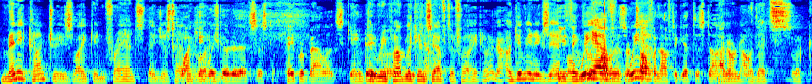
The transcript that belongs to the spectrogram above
many countries, like in France, they just have. Why can't election. we go to that system? Paper ballots, game day. The vote, Republicans have to fight harder. I'll give you an example. Do you think we the Republicans have, are tough have, enough to get this done? I don't know. That's look.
